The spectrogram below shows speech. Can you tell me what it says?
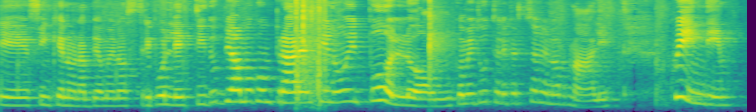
E finché non abbiamo i nostri polletti dobbiamo comprare anche noi il pollo come tutte le persone normali. Quindi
